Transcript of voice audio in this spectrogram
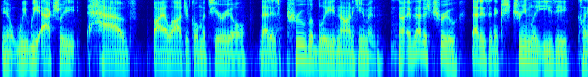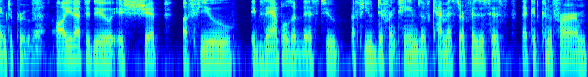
you know, we we actually have biological material that is provably non-human. Now, if that is true, that is an extremely easy claim to prove. Yeah. All you'd have to do is ship a few examples of this to a few different teams of chemists or physicists that could confirm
